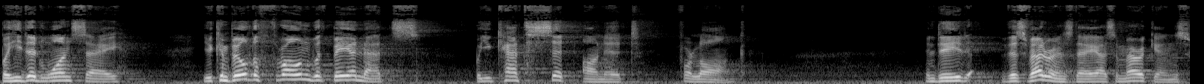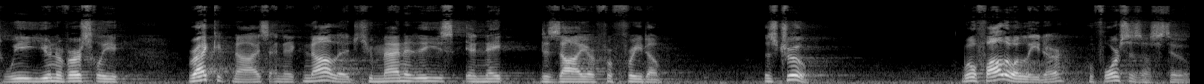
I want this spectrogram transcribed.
but he did once say, You can build a throne with bayonets, but you can't sit on it for long. Indeed, this Veterans Day, as Americans, we universally recognize and acknowledge humanity's innate desire for freedom. It's true. We'll follow a leader who forces us to.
